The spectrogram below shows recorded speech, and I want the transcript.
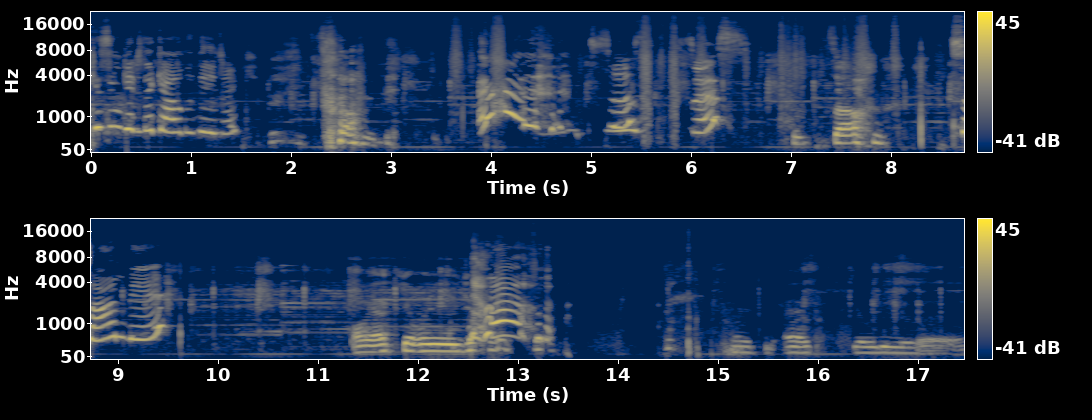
kesin gerizekalı diyecek. Abi sağ ol. Sen bir. Ayak yalayacak. Ayak yalıyor.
